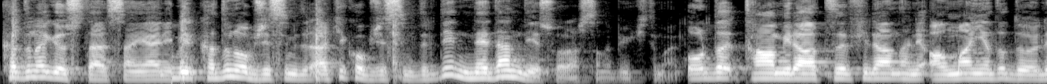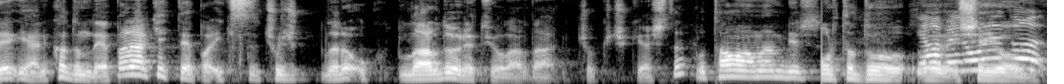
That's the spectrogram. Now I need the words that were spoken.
kadına göstersen yani bir kadın objesi midir, erkek objesi midir diye neden diye sorar sana büyük ihtimal. Orada tamiratı filan hani Almanya'da da öyle yani kadın da yapar, erkek de yapar. İkisi çocuklara okullarda öğretiyorlar daha çok küçük yaşta. Başta. Bu tamamen bir Orta Doğu Ya e, ben şeyi orada oldu.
